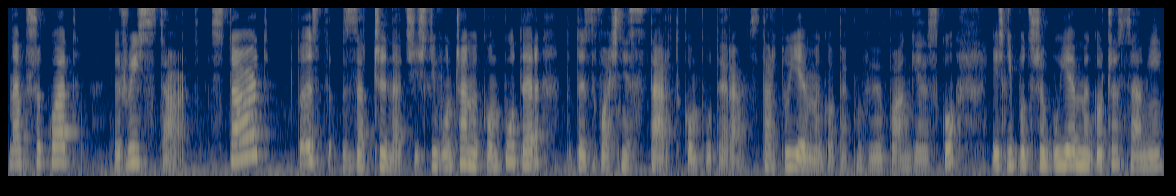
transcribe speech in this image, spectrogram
Na przykład restart. Start to jest zaczynać. Jeśli włączamy komputer, to to jest właśnie start komputera. Startujemy go, tak mówimy po angielsku. Jeśli potrzebujemy go czasami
